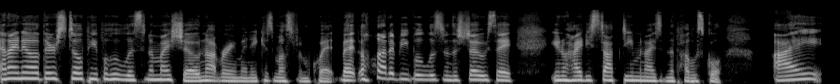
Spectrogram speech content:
And I know there's still people who listen to my show, not very many because most of them quit, but a lot of people who listen to the show say, you know, Heidi, stop demonizing the public school. I,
